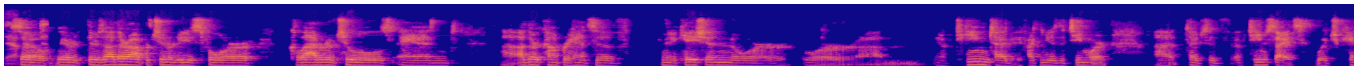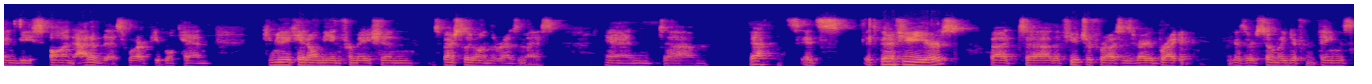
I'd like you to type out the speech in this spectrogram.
Yeah. So there, there's other opportunities for collaborative tools and uh, other comprehensive communication or or um, you know team type if i can use the team word uh, types of, of team sites which can be spawned out of this where people can communicate on the information especially on the resumes and um, yeah it's it's it's been a few years but uh, the future for us is very bright because there's so many different things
